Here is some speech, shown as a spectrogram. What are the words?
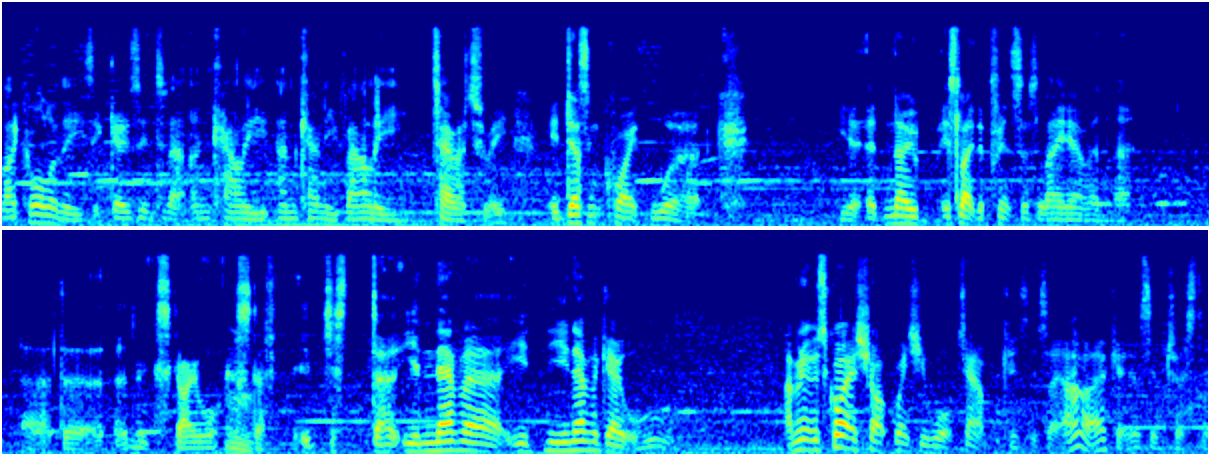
like all of these, it goes into that uncanny uncanny valley territory. It doesn't quite work. Yeah, at no, it's like the Princess Leia and the, uh, the, Luke Skywalker Hmm. stuff. It just don't, you never you, you never go. Ooh. I mean, it was quite a shock when she walked out because it's like, oh, okay, that's interesting.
